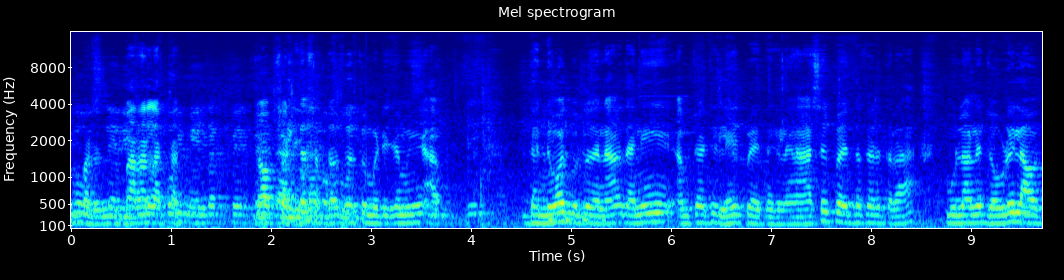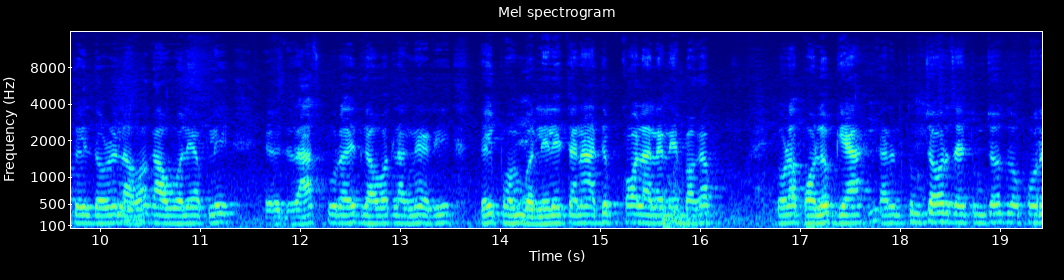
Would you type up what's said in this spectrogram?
भरून- भरायला लागतात जॉबसाठी तर सत्तावीस कमिटीचे मी धन्यवाद बोलतो त्यांना. त्यांनी आमच्यासाठी लई प्रयत्न केले. आणि असेच प्रयत्न करत राहा. मुलांना जेवढे लावता येईल तेवढे लावा. गाववाले आपले राजपूर आहेत गावात लागण्यासाठी. काही फॉर्म भरलेले आहेत. त्यांना अद्याप कॉल आला नाही. बघा थोडा फॉलोअप घ्या. कारण तुमच्यावरच आहे. तुमच्यावर लोकांवर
